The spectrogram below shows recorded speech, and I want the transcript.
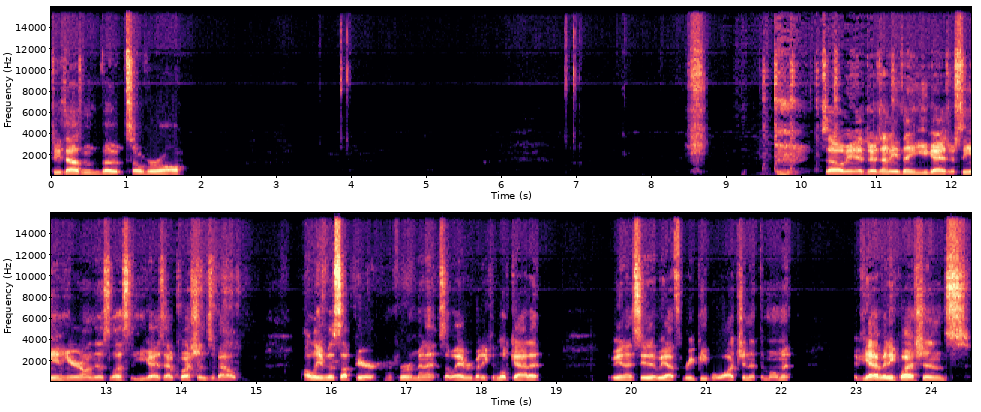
2,000 votes overall. so, I mean, if there's anything you guys are seeing here on this list that you guys have questions about, I'll leave this up here for a minute so way everybody can look at it. I mean, I see that we have three people watching at the moment. If you have any questions,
